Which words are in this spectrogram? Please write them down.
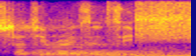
Shut your eyes and see.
